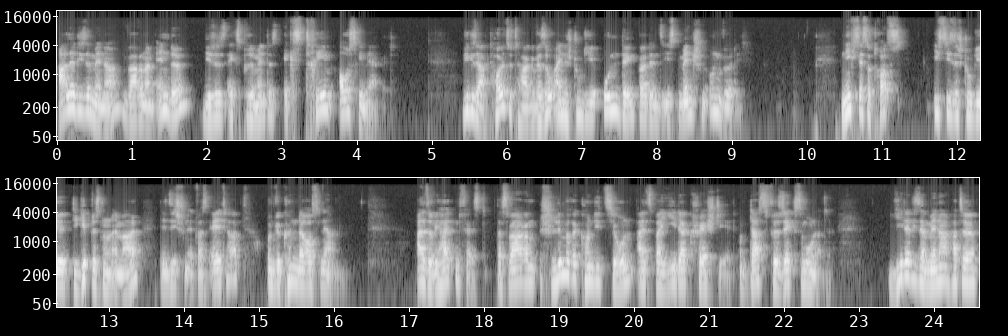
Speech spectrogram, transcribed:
Alle diese Männer waren am Ende dieses Experimentes extrem ausgemergelt. Wie gesagt, heutzutage wäre so eine Studie undenkbar, denn sie ist menschenunwürdig. Nichtsdestotrotz ist diese Studie, die gibt es nun einmal, denn sie ist schon etwas älter und wir können daraus lernen. Also, wir halten fest, das waren schlimmere Konditionen als bei jeder Crash-Diät und das für sechs Monate. Jeder dieser Männer hatte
